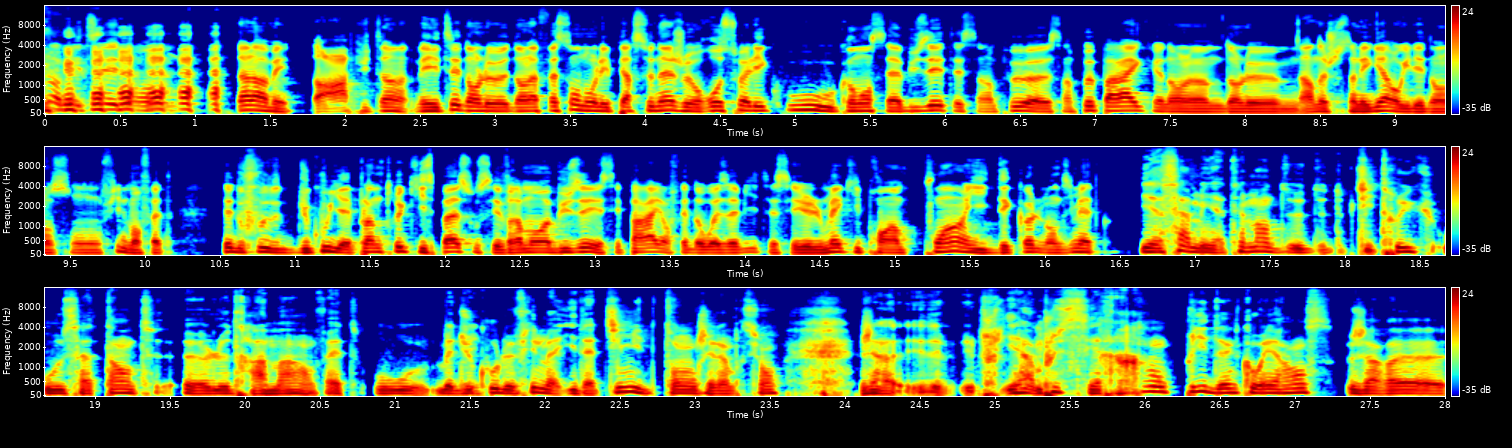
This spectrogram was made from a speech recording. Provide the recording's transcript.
Non, mais tu sais, dans... non, non, mais. Ah putain. Mais tu sais, dans, le, dans la façon dont les personnages reçoivent les coups ou comment c'est abusé, tu sais, c'est un, peu, euh, c'est un peu pareil que dans le, dans le Arnold Schwarzenegger où il est dans son film, en fait. Tu sais, du coup, du coup, il y a plein de trucs qui se passent où c'est vraiment abusé. Et c'est pareil, en fait, dans Wasabi. C'est le mec qui prend un point, il décolle dans 10 mètres. quoi. Il y a ça mais il y a tellement de, de- de petits trucs où ça tente euh, le drama en fait où bah, du coup le film il a 10 000 tons j'ai l'impression genre il y a en plus c'est rempli d'incohérences genre euh,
